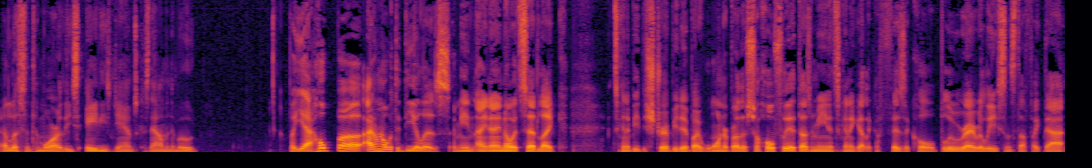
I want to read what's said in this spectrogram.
and listen to more of these '80s jams because now I'm in the mood. But yeah, I hope uh, I don't know what the deal is. I mean, I, I know it said like it's going to be distributed by Warner Brothers, so hopefully it doesn't mean it's going to get like a physical Blu-ray release and stuff like that.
